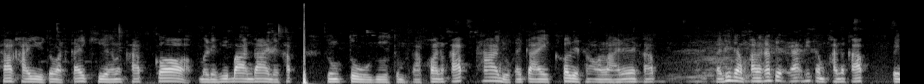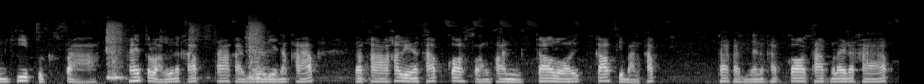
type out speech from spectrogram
ถ้าใครอยู่จังหวัดใกล้เคียงนะครับ ก็มาเรียนที่บ้านได้เลยครับลุงตู่อยู่สมุทรสาครนะครับ ถ้าอยู่ไกลๆก็เรียนทางออนไลน์ได้นะครับและที่สำคัญนะครับและที่สำคัญนะครับ เป็นที่ปรึกษาให้ตลอดด้วยนะครับ ถ้าใครจะเรียนนะครับ ราคาค่าเรียนนะครับก็ 2,990 บาทครับถ้าใครสนใจนะครับ ก็ทักมาได้นะครับ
